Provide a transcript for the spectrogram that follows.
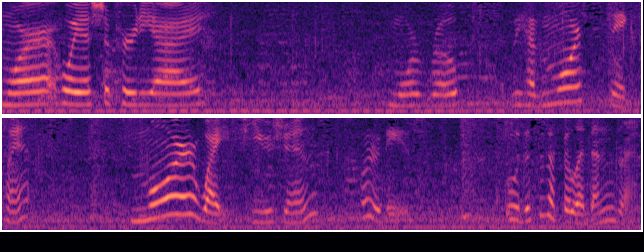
More Hoya shepherdii. More ropes. We have more snake plants. More white fusions. What are these? Ooh, this is a philodendron.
